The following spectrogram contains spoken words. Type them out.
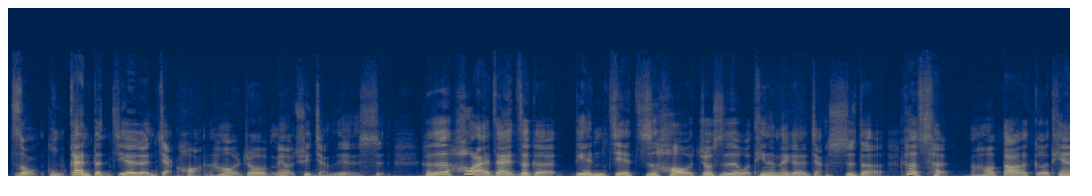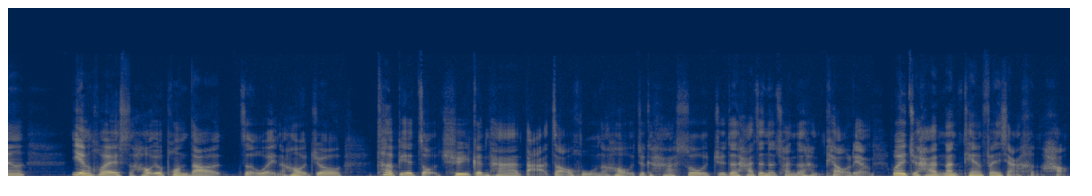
这种骨干等级的人讲话，然后我就没有去讲这件事。可是后来在这个连接之后，就是我听的那个讲师的课程，然后到了隔天宴会的时候，又碰到这位，然后我就。特别走去跟他打招呼，然后我就跟他说，我觉得他真的穿得很漂亮，我也觉得他那天分享很好。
